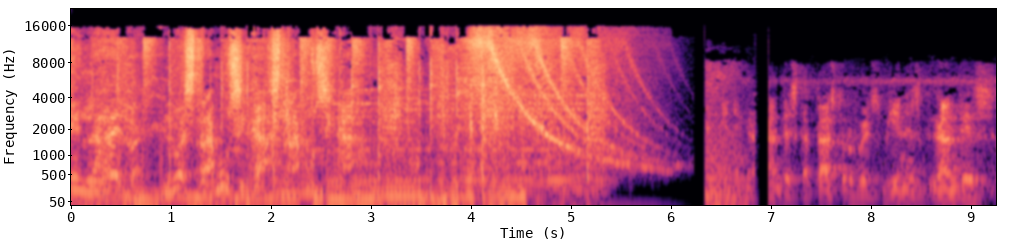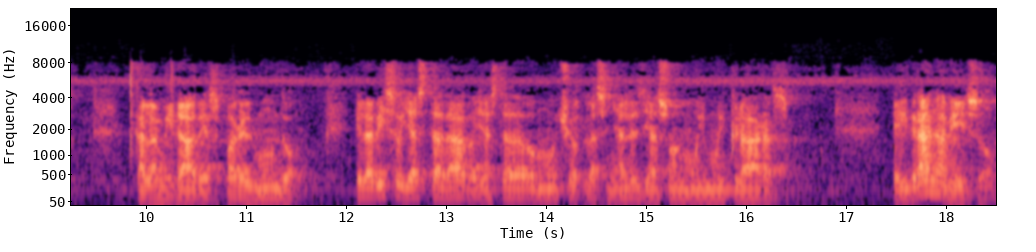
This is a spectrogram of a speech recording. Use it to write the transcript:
En la red, nuestra música. Nuestra música. Vienen grandes catástrofes, vienen grandes calamidades para el mundo. El aviso ya está dado, ya está dado mucho, las señales ya son muy, muy claras. El gran aviso,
